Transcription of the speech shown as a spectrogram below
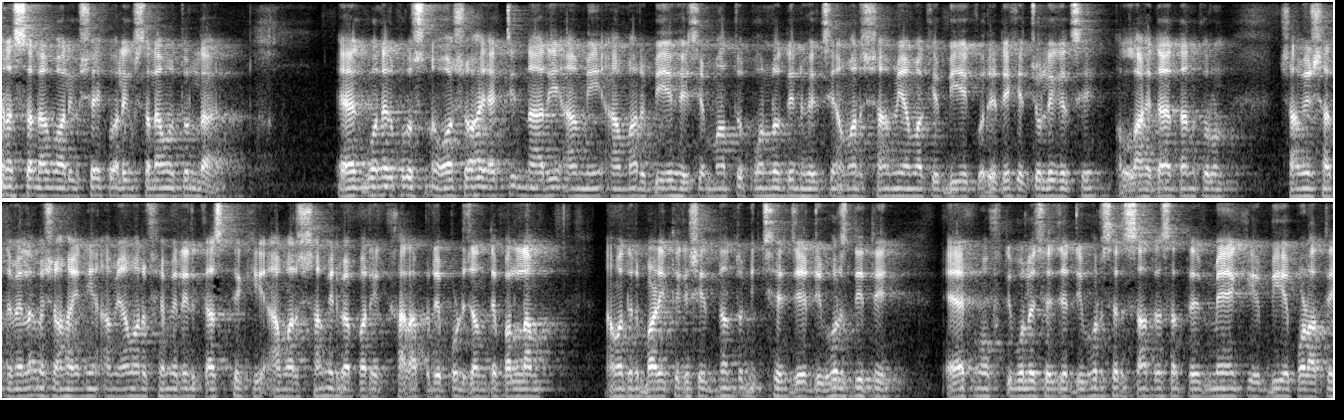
আসসালামু আলাইকুম শেখ ওয়ালাইকুম সালামতুল্লাহ এক বোনের প্রশ্ন, অসহায় একটি নারী আমি, আমার বিয়ে হয়েছে, মাত্র পনেরো দিন হয়েছে, আমার স্বামী আমাকে বিয়ে করে রেখে চলে গেছে। আল্লাহ হেদায়ত দান করুন। স্বামীর সাথে মেলামেশা হয়নি, আমি আমার ফ্যামিলির কাছ থেকে আমার স্বামীর ব্যাপারে খারাপ রিপোর্ট জানতে পারলাম। আমাদের বাড়ি থেকে সিদ্ধান্ত নিচ্ছে যে ডিভোর্স দিতে। এক মুফতি বলেছে যে ডিভোর্সের সাথে সাথে মেয়েকে বিয়ে পড়াতে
